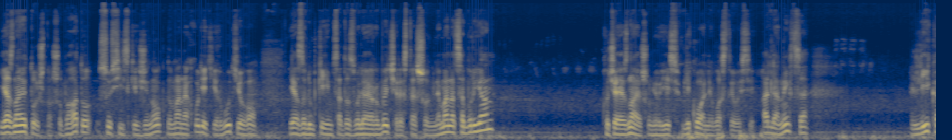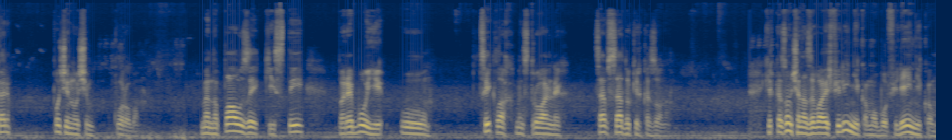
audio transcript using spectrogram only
Я знаю точно, що багато сусідських жінок до мене ходять і рвуть його. Я залюбки їм це дозволяю робити через те, що для мене це бур'ян, хоча я знаю, що в нього є лікувальні властивості, а для них це лікар по жіночим хворобам. Менопаузи, кісти, перебої у циклах менструальних це все до кірказона. Кірказон ще називають філійником або філейником.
